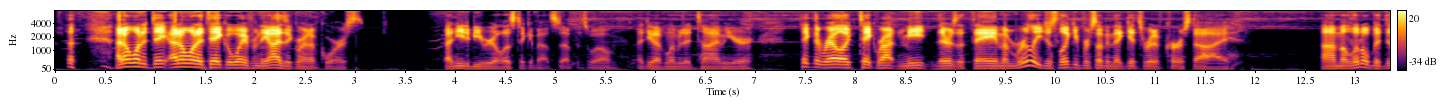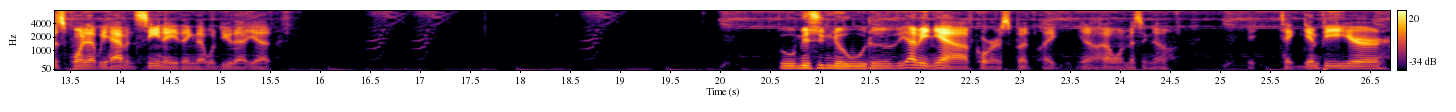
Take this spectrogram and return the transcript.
I don't want to take I don't want to take away from the Isaac run, of course. I need to be realistic about stuff as well. I do have limited time here. Take the relic, take rotten meat. There's a theme. I'm really just looking for something that gets rid of cursed eye. I'm a little bit disappointed that we haven't seen anything that will do that yet. Oh, missing no would have. Yeah, I mean, yeah, of course, but like, you know, I don't want missing no. Take Gimpy here.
